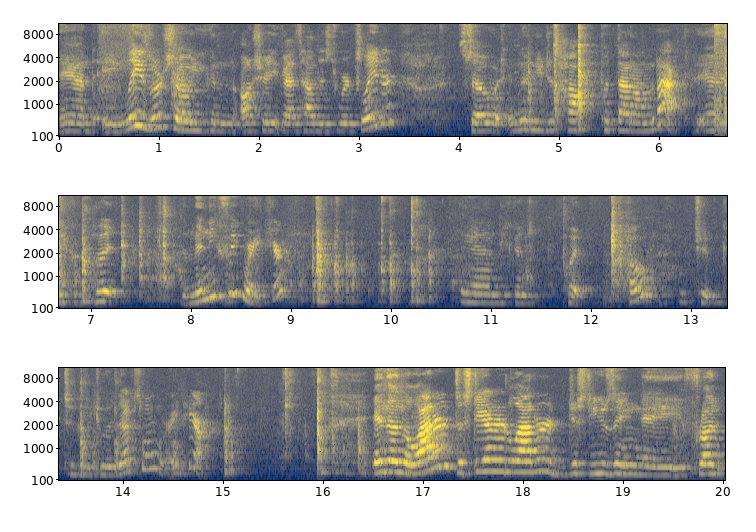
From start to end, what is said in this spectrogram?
And a laser, so you can, I'll show you guys how this works later. So, and then you just hop, put that on the back. And you can put the minifig right here. And you can put Poe to, to go to his next one right here. And then the ladder, it's a standard ladder, just using a front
